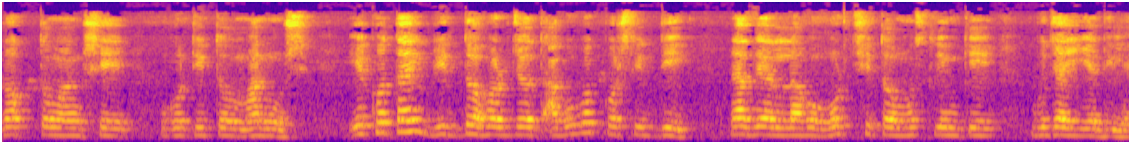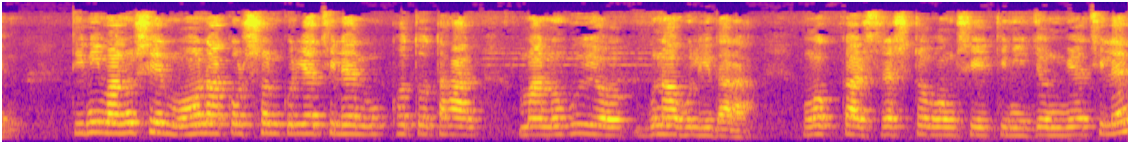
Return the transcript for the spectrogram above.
রক্ত মাংসে গঠিত মানুষ। একথাই বৃদ্ধ হরজত আবু বক্কর সিদ্দিক রাজে আল্লাহ মূর্ছিত মুসলিমকে বুঝাইয়া দিলেন। তিনি মানুষের মন আকর্ষণ করিয়াছিলেন, মুখ্যত তাহার মানবীয় গুণাবলী দ্বারা। মক্কার শ্রেষ্ঠ বংশে তিনি জন্মিয়াছিলেন,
